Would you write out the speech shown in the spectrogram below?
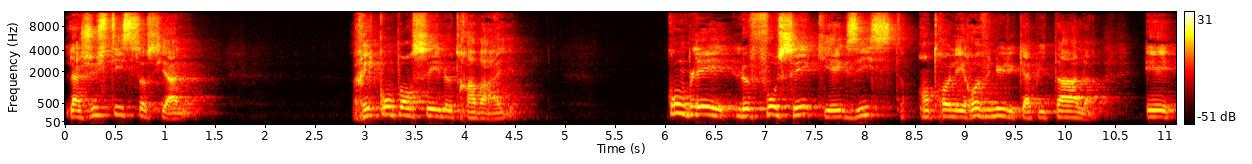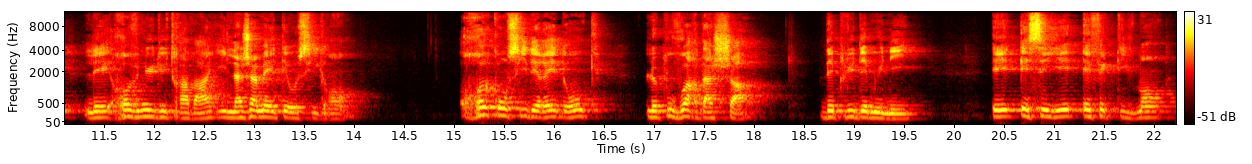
la justice sociale, récompenser le travail, combler le fossé qui existe entre les revenus du capital et les revenus du travail. Il n'a jamais été aussi grand. Reconsidérer donc le pouvoir d'achat des plus démunis et essayer effectivement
